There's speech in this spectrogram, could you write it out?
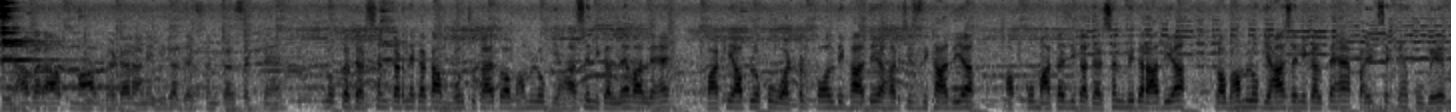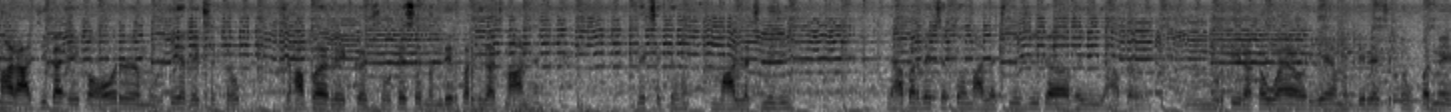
तो यहाँ पर आप माँ घटा रानी जी का दर्शन कर सकते हैं। लोग का दर्शन करने का काम हो चुका है तो अब हम लोग यहाँ से निकलने वाले हैं। बाकी आप लोग को वाटरफॉल दिखा दिया, हर चीज़ दिखा दिया, आपको माता जी का दर्शन भी करा दिया। तो अब हम लोग यहाँ से निकलते हैं। देख सकते हैं कुबेर महाराज जी का एक और मूर्ति है, देख सकते हो, जहाँ पर एक छोटे से मंदिर पर विराजमान है। देख सकते हो माँ लक्ष्मी जी। यहाँ पर देख सकते हो माँ लक्ष्मी जी का भाई यहाँ पर मूर्ति रखा हुआ है और ये मंदिर देख सकते हो ऊपर में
